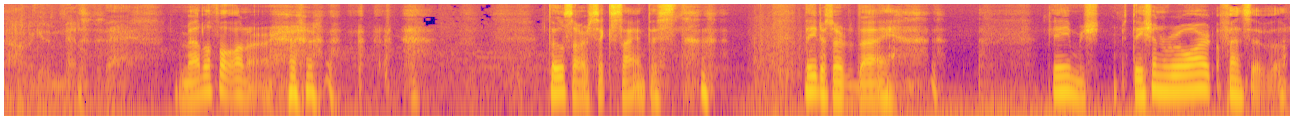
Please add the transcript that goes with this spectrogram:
Now to get a medal for that. medal for honor. Those are six scientists. they deserve to die. okay, mus- mutation reward offensive.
